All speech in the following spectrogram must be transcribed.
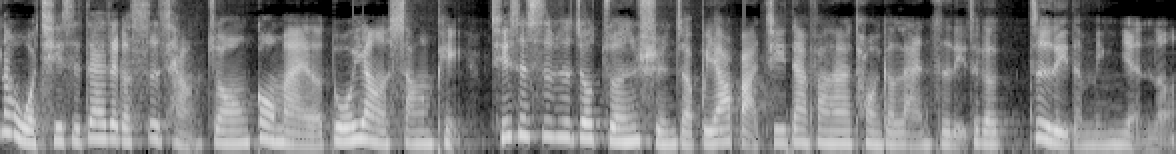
那我其实在这个市场中购买了多样的商品，其实是不是就遵循着不要把鸡蛋放在同一个篮子里这个至理的名言呢？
